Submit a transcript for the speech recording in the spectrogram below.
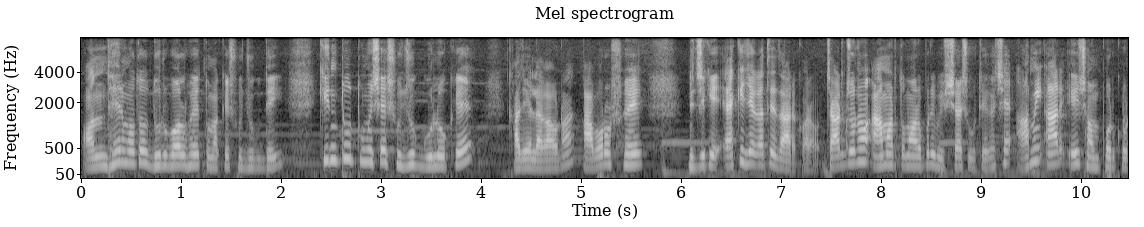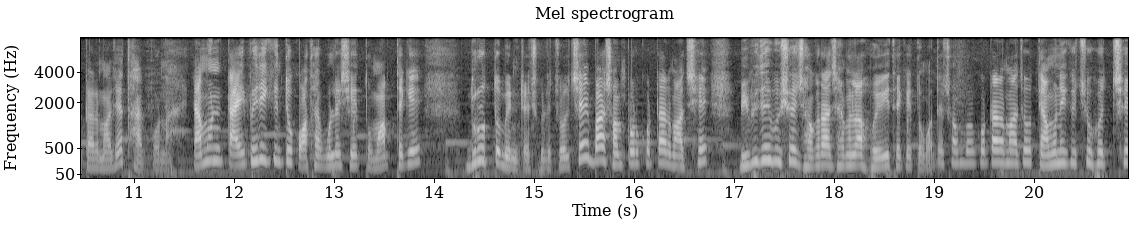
অন্ধের মতো দুর্বল হয়ে তোমাকে সুযোগ দেই। কিন্তু তুমি সেই সুযোগগুলোকে কাজে লাগাও না, আবারও সে নিজেকে একই জায়গাতে দাঁড় করাও। যার জন্য আমার তোমার উপরে বিশ্বাস উঠে গেছে, আমি আর এই সম্পর্কটার মাঝে থাকব না। এমন টাইপেরই কিন্তু কথা বলে সে তোমার থেকে দূরত্ব মেনটেন করে চলছে বা সম্পর্কটার মাঝে বিবিধ বিষয়ে ঝগড়া, ঝামেলা হয়েই থাকে তোমাদের সম্পর্কটার মাঝেও তেমনই কিছু হচ্ছে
